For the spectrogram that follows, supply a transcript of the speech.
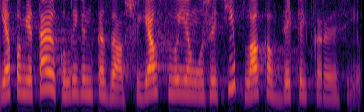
Я пам'ятаю, коли він казав, що я в своєму житті плакав декілька разів.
